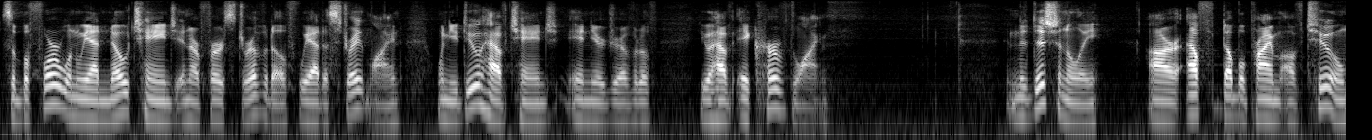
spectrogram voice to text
So before when we had no change in our first derivative, we had a straight line. When you do have change in your derivative, you have a curved line. And additionally, our f double prime of 2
